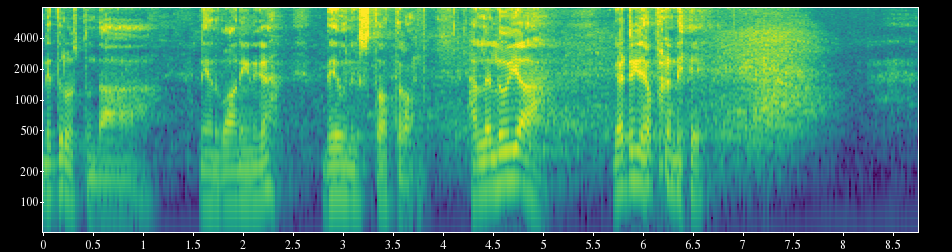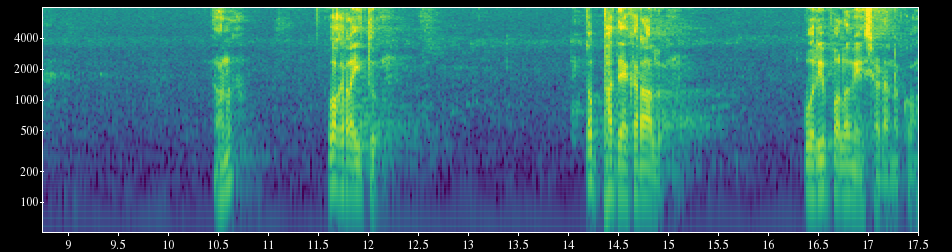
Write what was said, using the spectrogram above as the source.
నిద్ర వస్తుందా? నేను బానేనుగా దేవునికి స్తోత్రం. హల్లెలూయా. గట్టిగా చెప్పండి. అవునా? ఒక రైతు. పది ఎకరాలు. వరి పొలం వేశాడు అనుకో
